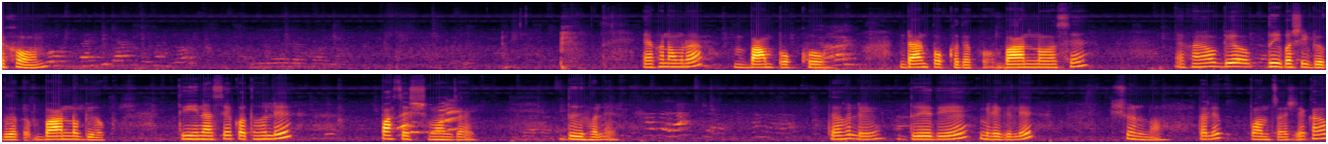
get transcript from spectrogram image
এখন এখন আমরা বাম পক্ষ, ডান পক্ষ দেখো, বান্ন আছে এখানেও বিয়োগ, দুই পাশেই বিয়োগ দেখো বান্ন বিয়োগ। তিন আছে কত হলে? পাঁচের সমান যায় দুই হলে। তাহলে দুয়ে দিয়ে মিলে গেলে শূন্য, তাহলে পঞ্চাশ। এখানেও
